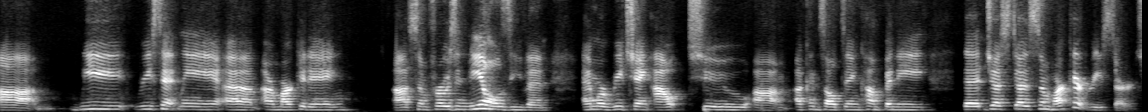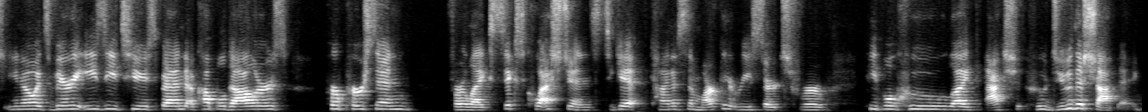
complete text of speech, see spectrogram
um, we recently um, are marketing uh, some frozen meals even and we're reaching out to um, a consulting company that just does some market research. You know, it's very easy to spend a couple dollars per person for like six questions to get kind of some market research for people who like actually who do the shopping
